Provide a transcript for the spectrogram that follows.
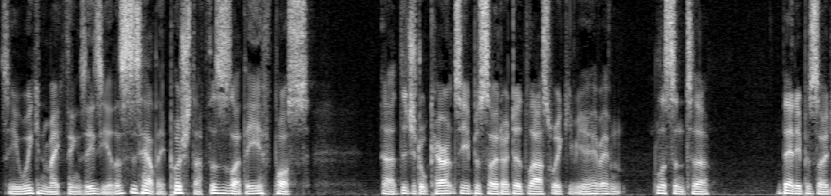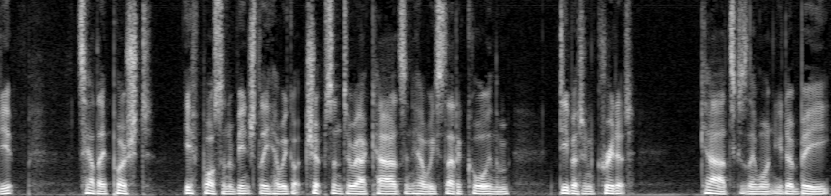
See, we can make things easier. This is how they push stuff. This is like the EFTPOS uh, digital currency episode I did last week. If you haven't listened to that episode yet, it's how they pushed EFTPOS and eventually how we got chips into our cards and how we started calling them debit and credit cards because they want you to be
